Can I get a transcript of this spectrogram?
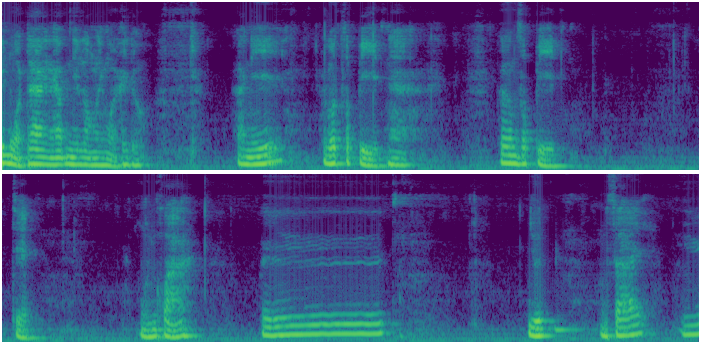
รีโมทได้นะครับ นี่ลองรีโมทให้ดู อันนี้ลดสปีดนะ เพิ่มสปีดเจ็ดหมุนขวาปื๊ดหยุดหมุนซ้ายปื๊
